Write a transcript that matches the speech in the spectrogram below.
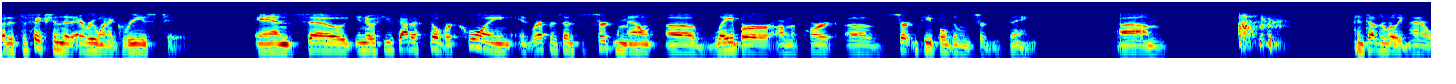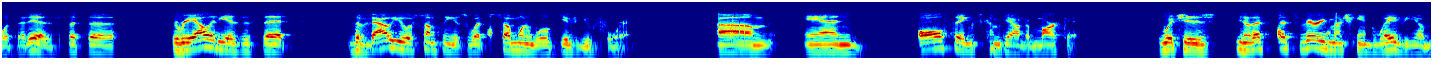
but it's a fiction that everyone agrees to. And so, you know, if you've got a silver coin, it represents a certain amount of labor on the part of certain people doing certain things. Um, it doesn't really matter what that is, but the the reality is is that the value of something is what someone will give you for it, um, and all things come down to market, which is you know that's that's very much hand wavium.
